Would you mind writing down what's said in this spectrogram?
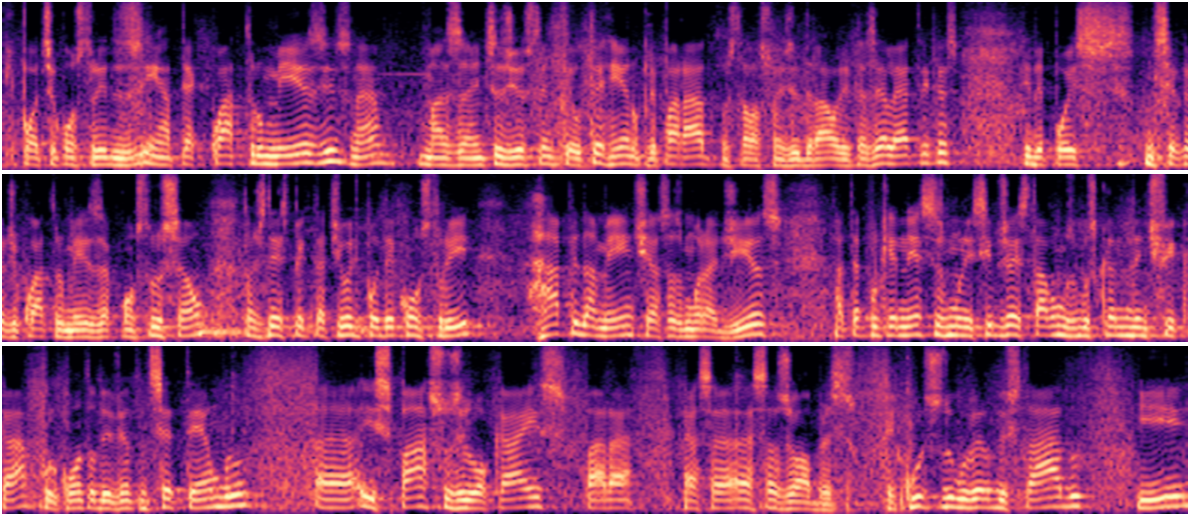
que pode ser construídos em até quatro meses, né? mas antes disso tem que ter o terreno preparado, com instalações hidráulicas elétricas, e depois, em cerca de quatro meses, a construção. Então a gente tem a expectativa de poder construir rapidamente essas moradias, até porque nesses municípios já estávamos buscando identificar, por conta do evento de setembro, uh, espaços e locais para essa, essas obras. Recursos do governo do Estado e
